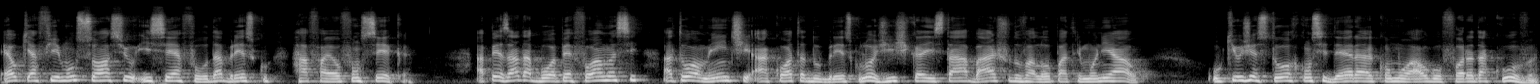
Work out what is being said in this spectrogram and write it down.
É o que afirma o sócio e CFO da Bresco, Rafael Fonseca. Apesar da boa performance, atualmente a cota do Bresco Logística está abaixo do valor patrimonial, o que o gestor considera como algo fora da curva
